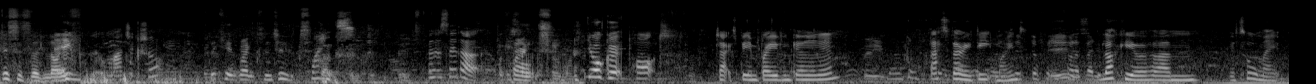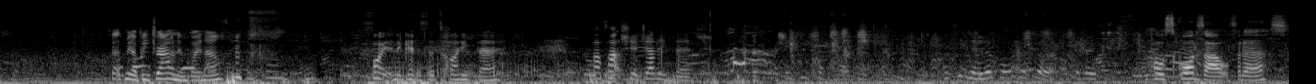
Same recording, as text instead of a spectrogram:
This is the life. little magic shop. The kid ranks and jokes. Thanks. Does it say that? Thanks. Yogurt pot. Jack's being brave and going in. That's very deep, mind. You're lucky you're, um, you're tall, mate. That's me, I'll be drowning by now. Fighting against the tide there. That's actually a jellyfish. The whole squad's out for this.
